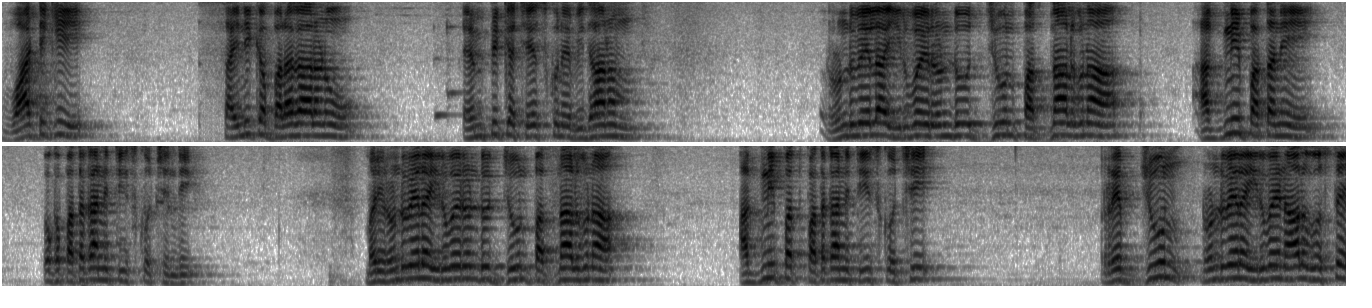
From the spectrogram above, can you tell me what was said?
వాటికి సైనిక బలగాలను ఎంపిక చేసుకునే విధానం రెండు వేల ఇరవై రెండు జూన్ పద్నాలుగున అగ్నిపథ్ అని ఒక పథకాన్ని తీసుకొచ్చింది. మరి రెండు వేల ఇరవై రెండు జూన్ పద్నాలుగున అగ్నిపథ్ పథకాన్ని తీసుకొచ్చి రేపు జూన్ రెండు వేల ఇరవై నాలుగు వస్తే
